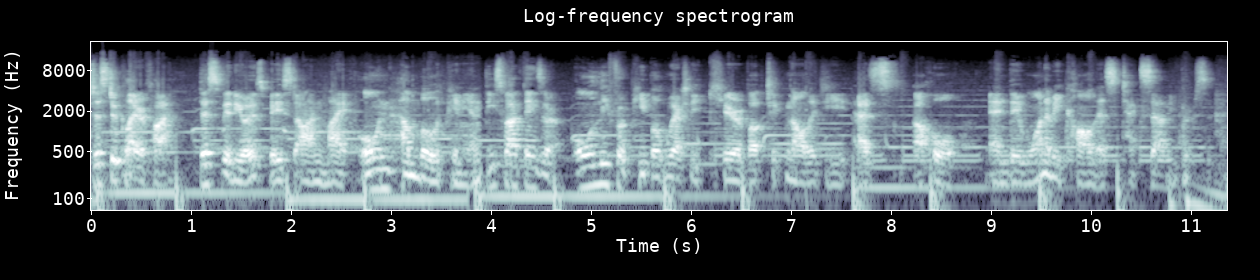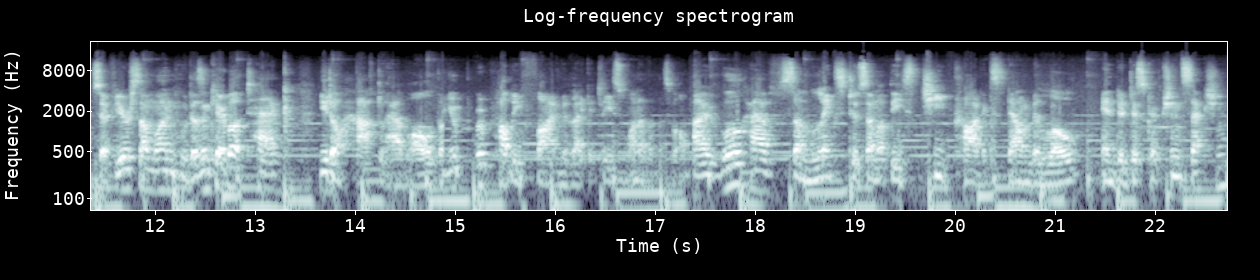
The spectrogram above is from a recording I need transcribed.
Just to clarify, this video is based on my own humble opinion. These 5 things are only for people who actually care about technology as a whole and they want to be called as tech savvy person. So if you're someone who doesn't care about tech, you don't have to have all of them. You're probably fine with like at least one of them as well. I will have some links to some of these cheap products down below in the description section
